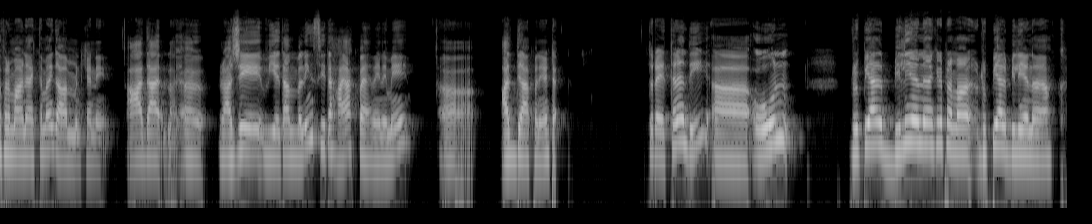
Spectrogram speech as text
ප්‍රමාණයක් තමයි ගාමට කැනේ ආදා රජයේ වියදම් වලින් සිට හයක් පැවෙන මේ අධ්‍යාපනයට. තුර එතනදී ඔවුන් රුපියල් බිලියනකට ප්‍රමා රුපියල් බිලියනයක්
